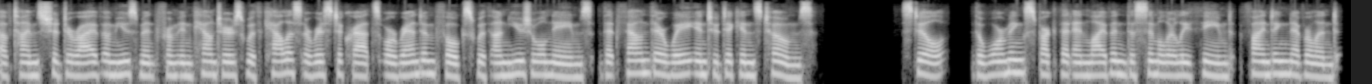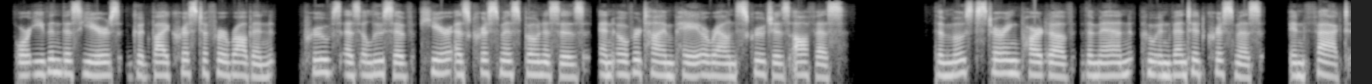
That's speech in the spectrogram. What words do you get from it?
of times should derive amusement from encounters with callous aristocrats or random folks with unusual names that found their way into Dickens' tomes. Still, the warming spark that enlivened the similarly themed Finding Neverland, or even this year's Goodbye Christopher Robin, proves as elusive here as Christmas bonuses and overtime pay around Scrooge's office. The most stirring part of The Man Who Invented Christmas, in fact,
